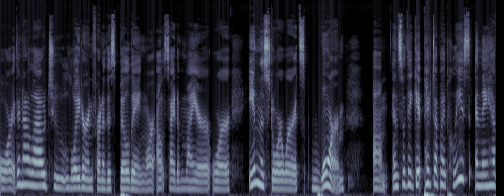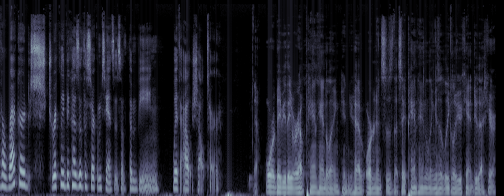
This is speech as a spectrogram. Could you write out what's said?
or they're not allowed to loiter in front of this building or outside of Meijer or in the store where it's warm. Um, and so they get picked up by police and they have a record strictly because of the circumstances of them being without shelter. Yeah. Or maybe they were out panhandling and you have ordinances that say panhandling is illegal, you can't do that here.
